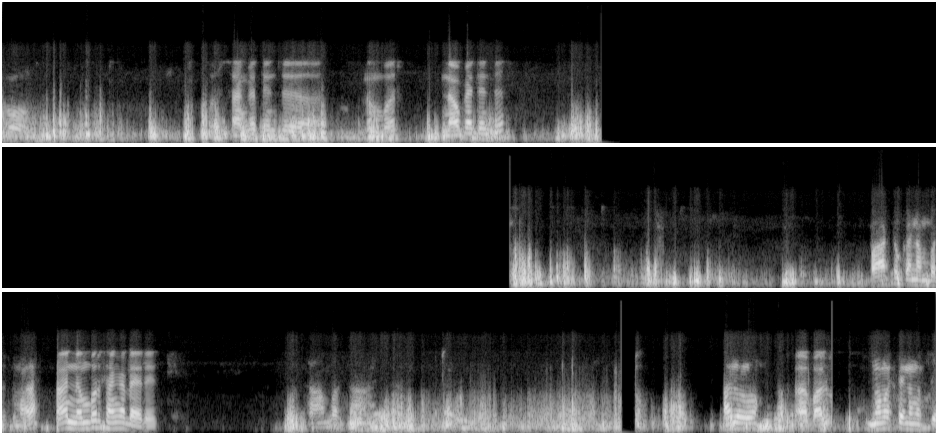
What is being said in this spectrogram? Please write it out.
हो. बरं सांगा त्यांचं नंबर. नाव काय त्यांचं? पाठवू का नंबर तुम्हाला? हा नंबर सांगा डायरेक्ट थांबा हॅलो. हा बाल. नमस्ते नमस्ते.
